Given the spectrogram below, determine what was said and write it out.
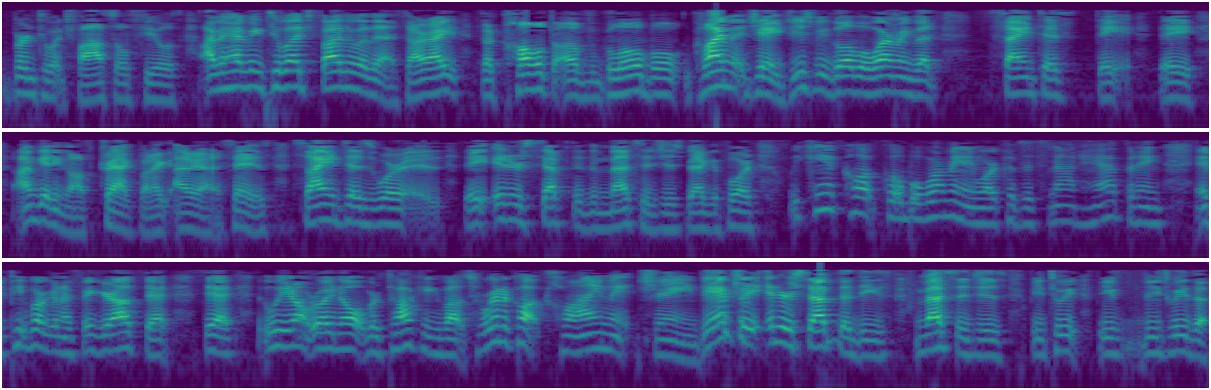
burned too much fossil fuels. I'm having too much fun with this. All right, the cult of global climate change it used to be global warming, but scientists they they I'm getting off track, but I, I gotta say this: scientists were they intercepted the messages back and forth. We can't call it global warming anymore because it's not happening, and people are going to figure out that that we don't really know what we're talking about. So we're going to call it climate change. They actually intercepted these messages between between the,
